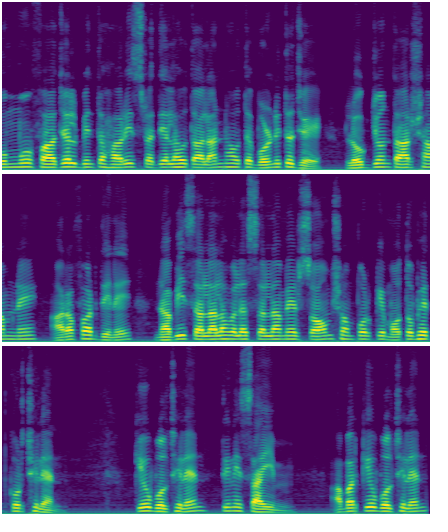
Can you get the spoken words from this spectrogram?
উম্মু ফাজল বিন্ত হারিস রদিয়াল্লাহ তালাহতে বর্ণিত যে, লোকজন তার সামনে আরাফার দিনে নাবী সাল্লাহ আলাইসাল্লামের সম সম্পর্কে মতভেদ করছিলেন। কেউ বলছিলেন, তিনি সাইম আবার কেউ বলছিলেন,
